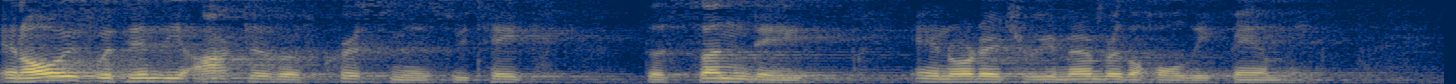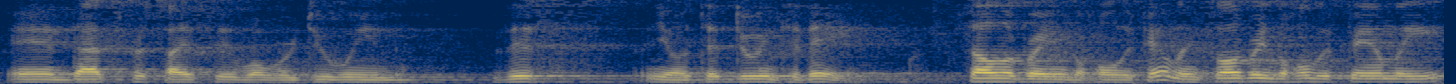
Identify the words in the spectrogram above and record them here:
And always within the octave of Christmas, we take the Sunday in order to remember the Holy Family. And that's precisely what we're doing this, you know, doing today, celebrating the Holy Family. And celebrating the Holy Family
